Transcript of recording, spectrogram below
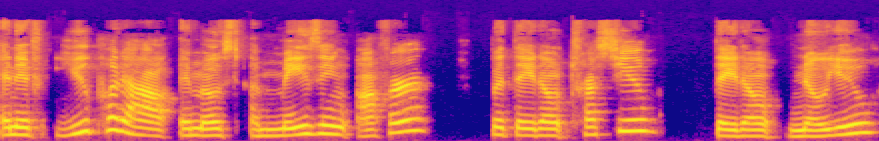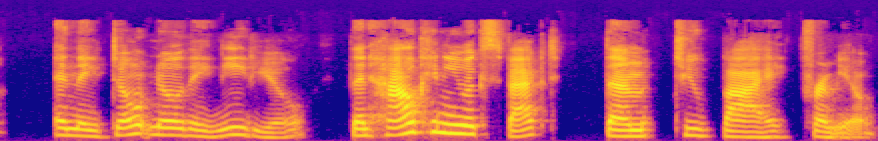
And if you put out a most amazing offer, but they don't trust you, they don't know you, and they don't know they need you, then how can you expect them to buy from you?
